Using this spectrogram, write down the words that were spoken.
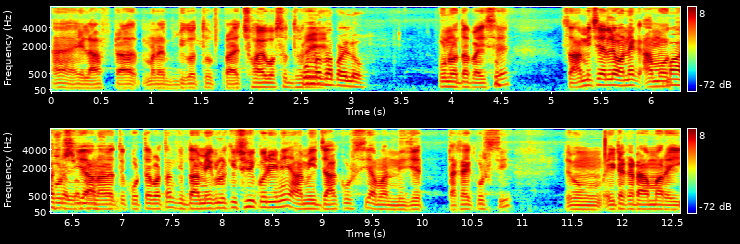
হ্যাঁ এই লাভটা মানে বিগত প্রায় ছয় বছর ধরে পূর্ণতা পাইলো। পূর্ণতা পাইছে। তো আমি চাইলে অনেক আমোদ খুশি মাশাআল্লাহ। করতে পারতাম কিন্তু আমি এগুলো কিছুই করিনি। আমি যা করছি আমার নিজের টাকায় করছি। এবং এই টাকাটা আমার এই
